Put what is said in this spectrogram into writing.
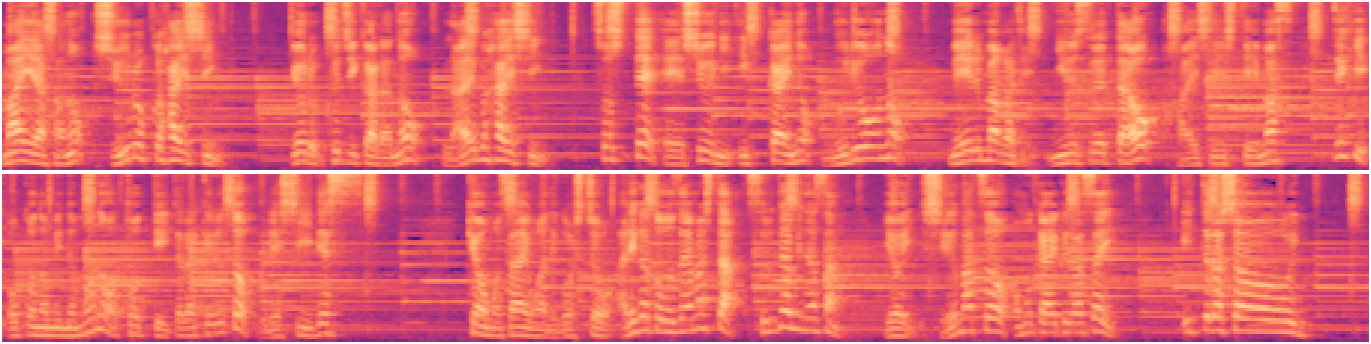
毎朝の収録配信、夜9時からのライブ配信、そして週に1回の無料のメールマガジン、ニュースレターを配信しています。ぜひお好みのものを取っていただけると嬉しいです。今日も最後までご視聴ありがとうございました。それでは皆さん、良い週末をお迎えください。いってらっしゃい。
